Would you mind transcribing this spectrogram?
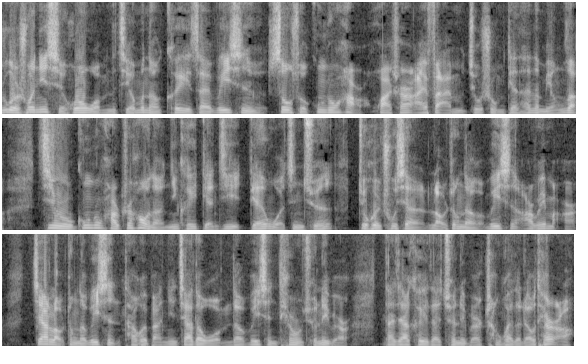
如果说您喜欢我们的节目呢，可以在微信搜索公众号“画圈 FM”，就是我们电台的名字。进入公众号之后呢，您可以点击“点我进群”，就会出现老郑的微信二维码。加老郑的微信，他会把您加到我们的微信听友群里边，大家可以在群里边畅快的聊天啊。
